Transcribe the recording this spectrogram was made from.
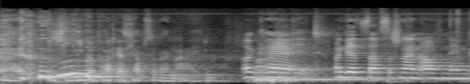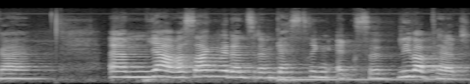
Äh, ich liebe Podcasts, ich habe sogar einen eigenen. Okay. Und jetzt darfst du schon einen aufnehmen. Geil. Ähm, ja, was sagen wir denn zu dem gestrigen Exit? Lieber Pat,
